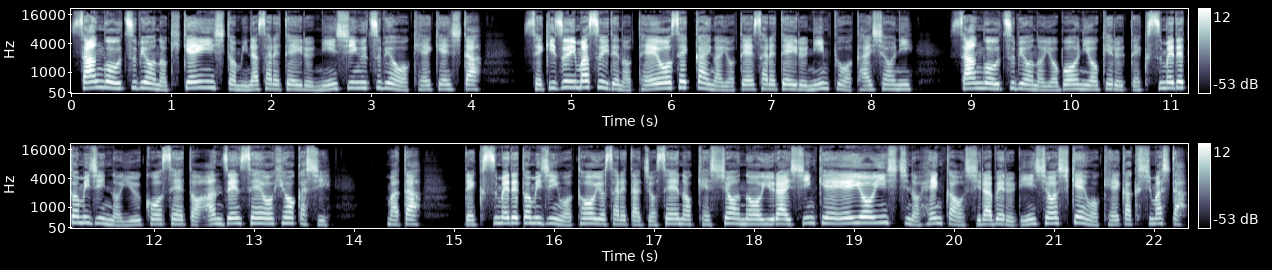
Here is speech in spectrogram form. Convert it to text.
産後うつ病の危険因子とみなされている妊娠うつ病を経験した脊髄麻酔での帝王切開が予定されている妊婦を対象に産後うつ病の予防におけるデクスメデトミジンの有効性と安全性を評価しまたデクスメデトミジンを投与された女性の血小脳由来神経栄養因子値の変化を調べる臨床試験を計画しました。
